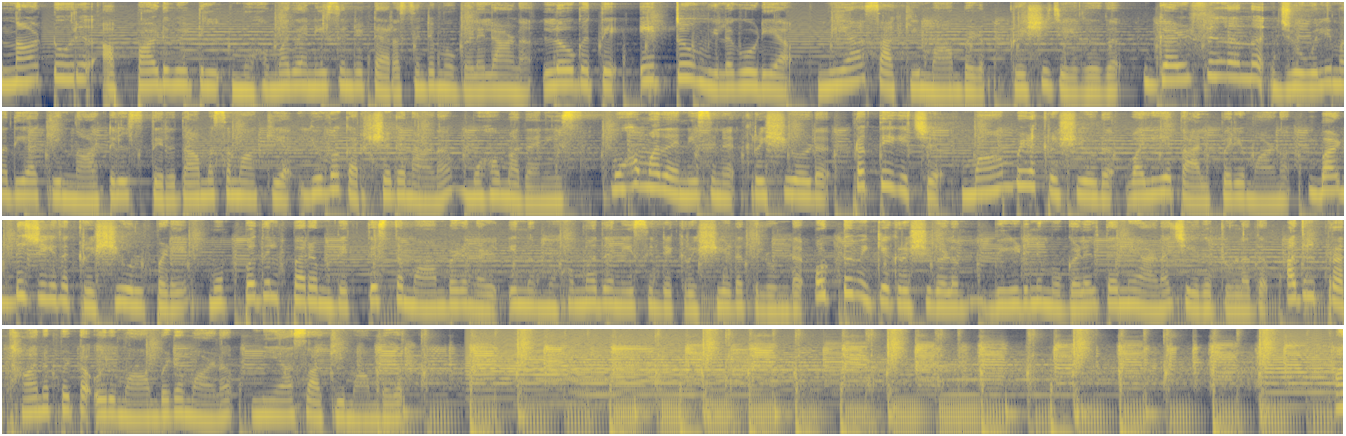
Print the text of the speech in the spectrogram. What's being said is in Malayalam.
നാട്ടൂര് അപ്പാട് വീട്ടിൽ മുഹമ്മദ് അനീസിന്റെ ടെറസിന്റെ മുകളിലാണ് ലോകത്തെ ഏറ്റവും വില കൂടിയ മിയാസാക്കി മാമ്പഴം കൃഷി ചെയ്തത്. ഗൾഫിൽ നിന്ന് ജോലി മതിയാക്കി നാട്ടിൽ സ്ഥിരതാമസമാക്കിയ യുവ കർഷകനാണ് മുഹമ്മദ് അനീസ്. മുഹമ്മദ് അനീസിന് കൃഷിയോട് പ്രത്യേകിച്ച് മാമ്പഴ കൃഷിയോട് വലിയ താല്പര്യമാണ്. ബഡ് ചെയ്ത കൃഷി ഉൾപ്പെടെ മുപ്പതിൽ പരം വ്യത്യസ്ത മാമ്പഴങ്ങൾ ഇന്ന് മുഹമ്മദ് അനീസിന്റെ കൃഷിയിടത്തിലുണ്ട്. ഒട്ടുമിക്ക കൃഷികളും വീടിന് മുകളിൽ തന്നെയാണ് ചെയ്തിട്ടുള്ളത്. അതിൽ പ്രധാനപ്പെട്ട ഒരു മാമ്പഴമാണ് മിയാസാക്കി മാമ്പഴം. Thank you.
